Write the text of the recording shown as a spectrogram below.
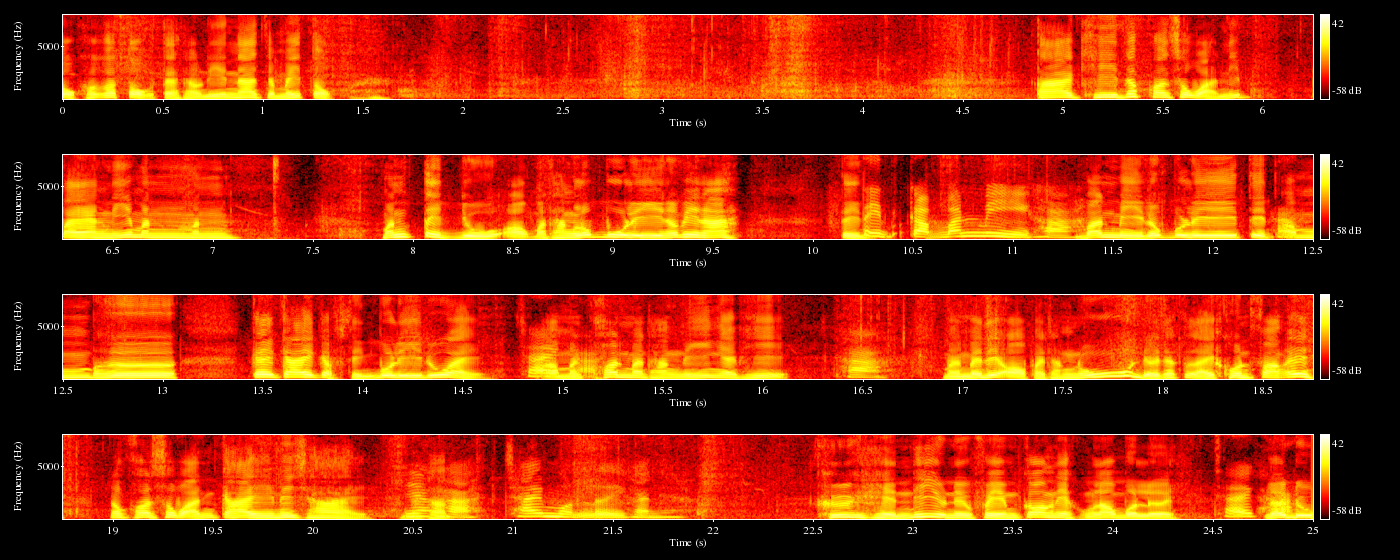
ตกเขาก็ตกแต่แถวนี้น่าจะไม่ตก ตาคีนครสวรรค์นี่แปลงนี้มันมันมันติดอยู่ออกมาทางลบบุรีเนอะพี่นะติดติดกับบ้านหมี่ค่ะ บ้านหมี่ลบบุรีติดค่ะอำเภอใกล้ ๆ กับสิงห์บุรีด้วยใช่อ่ามันค่ะค่อนมาทางนี้ไงพี่ค่ะ มันไม่ได้ออกไปทางนู้นเดี๋ยวจะหลายคนฟังเอ้ยนครสวรรค์ไกลไม่ใช่เนี่ยนะครับค่ะ ใช่หมดเลยค่ะเนี่ย คือเห็นที่อยู่ในเฟรมกล้องเนี่ยของเราหมดเลย ใช่ค่ะแล้วดู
